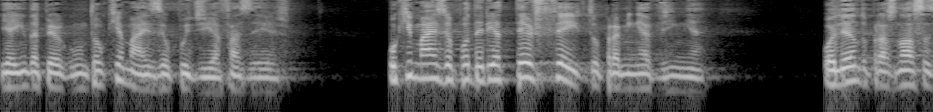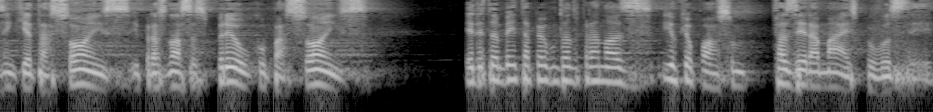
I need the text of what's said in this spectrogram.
E ainda pergunta: o que mais eu podia fazer? O que mais eu poderia ter feito para minha vinha? Olhando para as nossas inquietações e para as nossas preocupações, ele também está perguntando para nós: e o que eu posso fazer a mais por você?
